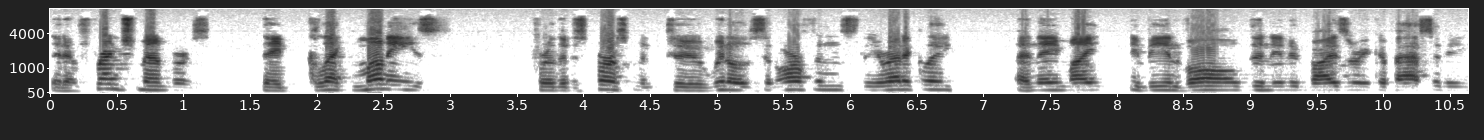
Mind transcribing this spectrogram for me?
they'd have French members, they'd collect monies for the disbursement to widows and orphans, theoretically, and they might be involved in an advisory capacity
